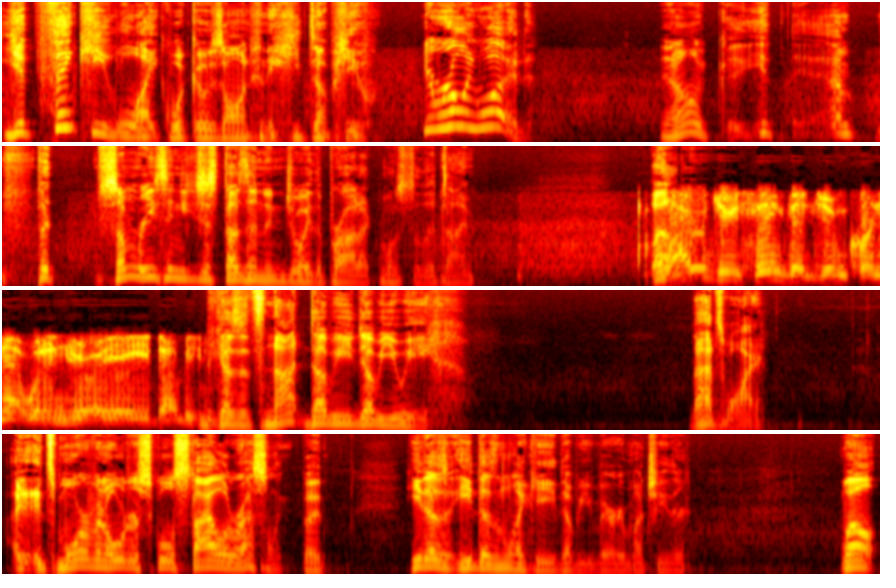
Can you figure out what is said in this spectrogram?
you'd think he'd like what goes on in AEW. You really would. You know, it, um, but for some reason he just doesn't enjoy the product most of the time. Well, Why would you think that Jim Cornette would enjoy AEW? because it's not WWE. That's why. It's more of an older school style of wrestling, but he doesn't he doesn't like AEW very much either. Well,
